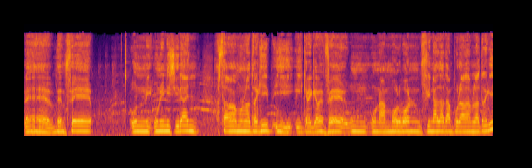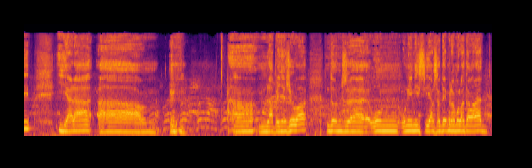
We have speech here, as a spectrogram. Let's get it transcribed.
eh, vam fer un, un inici d'any, estàvem amb un altre equip i, i crec que vam fer un una molt bon final de temporada amb l'altre equip i ara eh, amb la penya jove doncs eh, un, un inici al setembre molt atabalat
